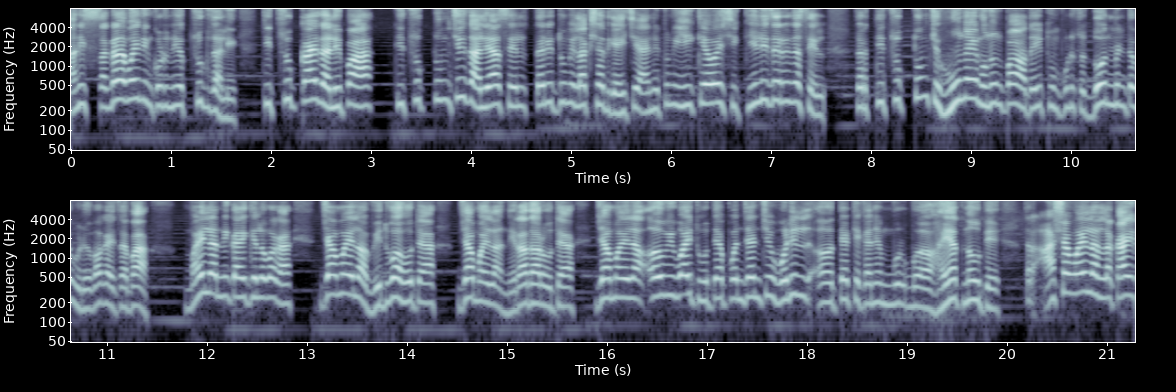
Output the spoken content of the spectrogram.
आणि सगळ्या बहिणींकडून एक चूक झाली. ती चूक काय झाली पहा ती चूक तुमची झाली असेल तरी तुम्ही लक्षात घ्यायची आणि तुम्ही ही केवायसी केली जरी नसेल तर ती चूक तुमची होऊ नये म्हणून पहा. आता इथून पुढचं दोन मिनटं व्हिडिओ बघायचा पहा. महिलांनी काय केलं बघा ज्या महिला विधवा होत्या ज्या महिला निराधार होत्या ज्या महिला अविवाहित होत्या पण ज्यांचे वडील त्या ठिकाणी हयात नव्हते तर अशा महिलांना काय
